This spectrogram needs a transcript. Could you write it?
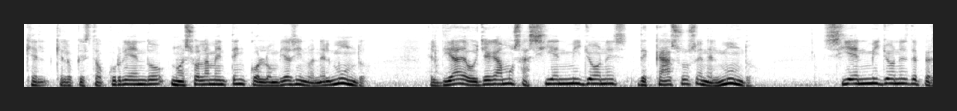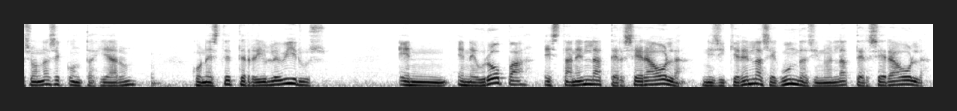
que, lo que está ocurriendo no es solamente en Colombia, sino en el mundo. El día de hoy llegamos a 100 millones de casos en el mundo. 100 millones de personas se contagiaron con este terrible virus. En, en, Europa están en la tercera ola, ni siquiera en la segunda, sino en la tercera ola.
